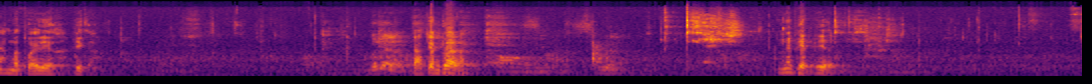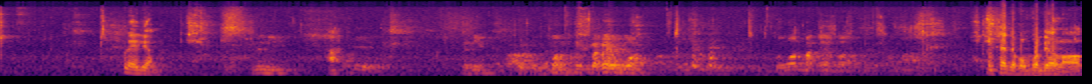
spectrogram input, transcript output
ม่ได้เสียเสียบนเวลาเลยโอ้ยางมีเสียงอืมจะหมักแม่งเหมือนถ้วยเดียวพี่กะเมื่อไรอยากเต็มถ้วยนะไม่เผ็ดพี่ผู้ใดเลี้ยงนั่นนี่ฮะนั่นนี่ส่วนผมม่วงไม่ไม่ม่วงเบื้องว่ามักเนี่ยบ่ไม่ใช่แต่ผมคนเดียวหรอก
